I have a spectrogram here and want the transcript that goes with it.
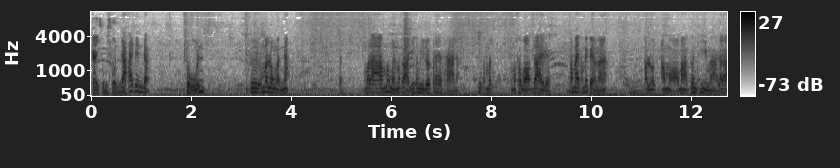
ใกล้ชุมชน อยากให้เป็นแบบศูนย์ คือเขามาลงแบบเนี้ยแบบเวลาเมื่อเหมือนเมื่อก่อนที่เขามีรถพระราชทานอะ ที่เขามาเขามาสวอปได้เลยทำไมเขาไม่เป็นแบบนั้นอะ อืม เอารถเอาหมอมาเคลื่อนที่มาแล้วก็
